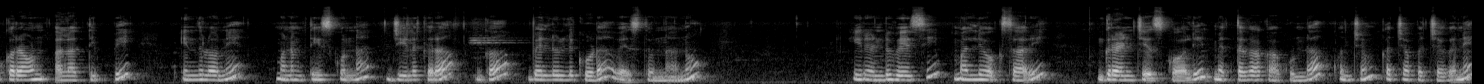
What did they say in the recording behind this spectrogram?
ఒక రౌండ్ అలా తిప్పి ఇందులోనే మనం తీసుకున్న జీలకర్ర ఇంకా వెల్లుల్లి కూడా వేస్తున్నాను. ఈ రెండు వేసి మళ్ళీ ఒకసారి గ్రైండ్ చేసుకోవాలి. మెత్తగా కాకుండా కొంచెం కచ్చాపచ్చాగానే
